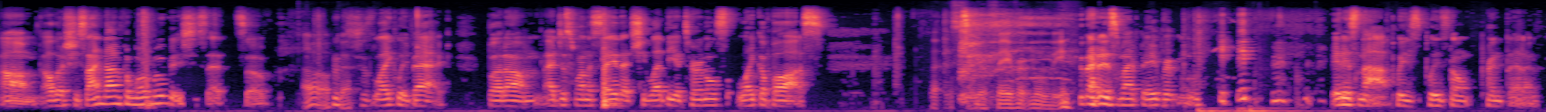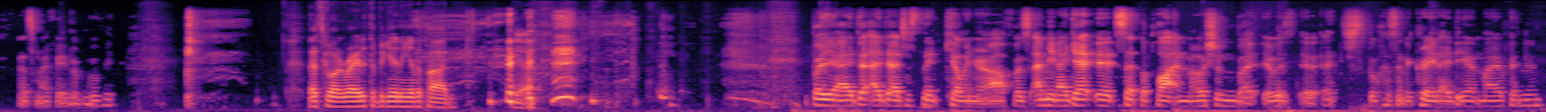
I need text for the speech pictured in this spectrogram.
Um, although she signed on for more movies, she said so. oh okay She's likely back. But um, I just want to say that she led the Eternals like a boss. that's your favorite movie that is my favorite movie. it is not. Please, please don't print that. out. That's my favorite movie. That's going right at the beginning of the pod. yeah But yeah, I I just think killing her off was. I mean, I get it set the plot in motion, but it was it, it just wasn't a great idea in my opinion.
